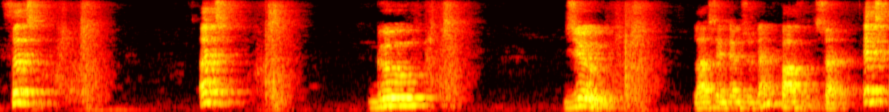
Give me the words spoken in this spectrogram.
such, ach, go, ju. Last 10 times children. Powerful. Start. It.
